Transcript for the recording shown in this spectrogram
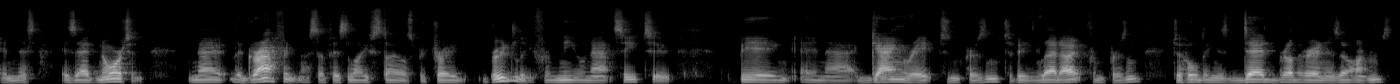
in this is Ed Norton. Now, the graphicness of his lifestyle is portrayed brutally from neo Nazi to being in uh, gang rapes in prison, to being let out from prison, to holding his dead brother in his arms.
